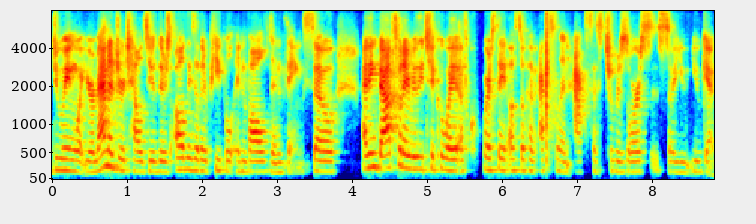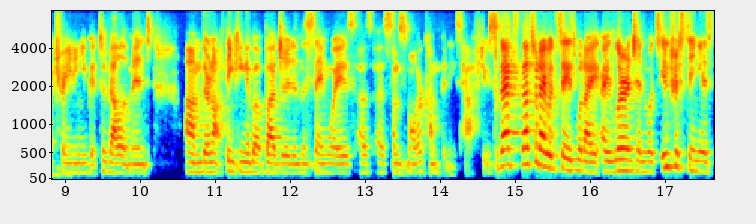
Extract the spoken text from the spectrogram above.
doing what your manager tells you, there's all these other people involved in things. So, I think that's what I really took away. Of course, they also have excellent access to resources. So, you, you get training, you get development. Um, they're not thinking about budget in the same ways as, as, some smaller companies have to. So that's that's what I would say is what I, I learned. And what's interesting is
